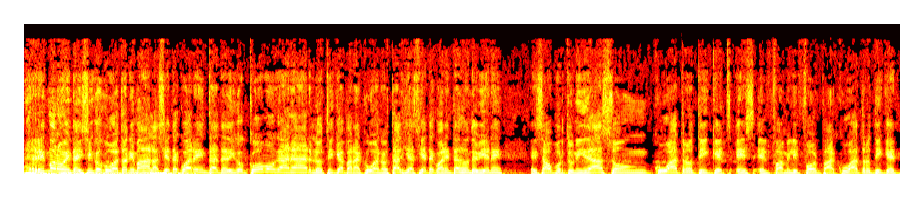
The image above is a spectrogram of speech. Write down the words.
Ritmo 95 Cubatón y más a las 7.40 te digo cómo ganar los tickets para Cuba Nostalgia. 7.40 es donde viene esa oportunidad. Son cuatro tickets. Es el Family Four Pack. Cuatro tickets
